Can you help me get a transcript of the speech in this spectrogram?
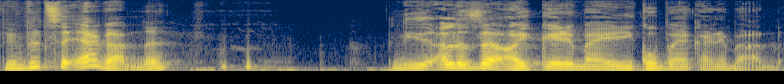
wen willst du ärgern, ne? Die alle sagen, oh, ich gehe nicht mehr ich gucke mir keine mehr an.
